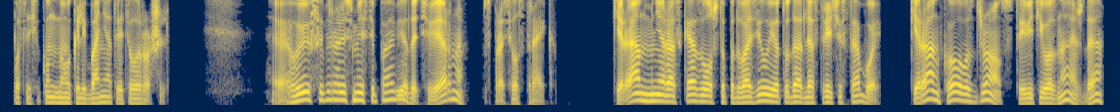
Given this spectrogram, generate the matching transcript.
— после секундного колебания ответил Рошель. «Вы собирались вместе пообедать, верно?» — спросил Страйк. Киран мне рассказывал, что подвозил ее туда для встречи с тобой. Киран Коловас Джонс, ты ведь его знаешь, да?»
